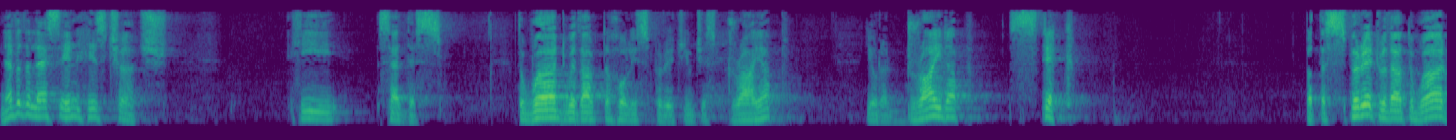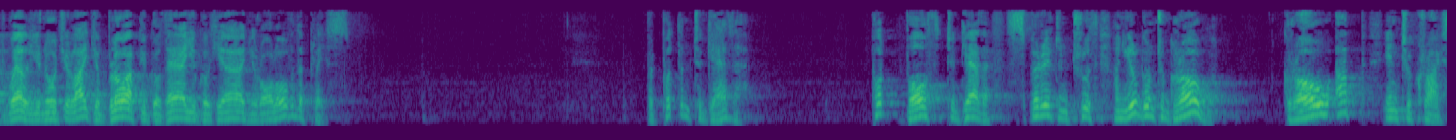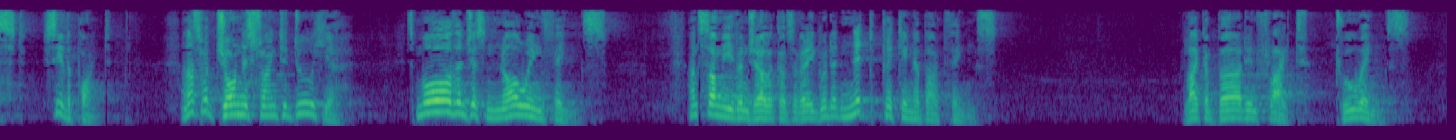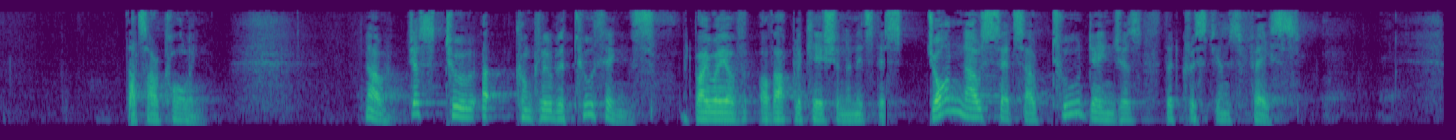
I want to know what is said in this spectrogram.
Nevertheless, in his church, he said this The word without the Holy Spirit, you just dry up. You're a dried up stick. But the Spirit without the Word, well, you know what you like. You blow up, you go there, you go here, and you're all over the place. But put them together. Put both together, Spirit and truth, and you're going to grow. Grow up into Christ. See the point? And that's what John is trying to do here. It's more than just knowing things. And some evangelicals are very good at nitpicking about things. Like a bird in flight two wings. That's our calling. Now, just to uh, conclude with two things by way of, of application, and it's this. John now sets out two dangers that Christians face.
